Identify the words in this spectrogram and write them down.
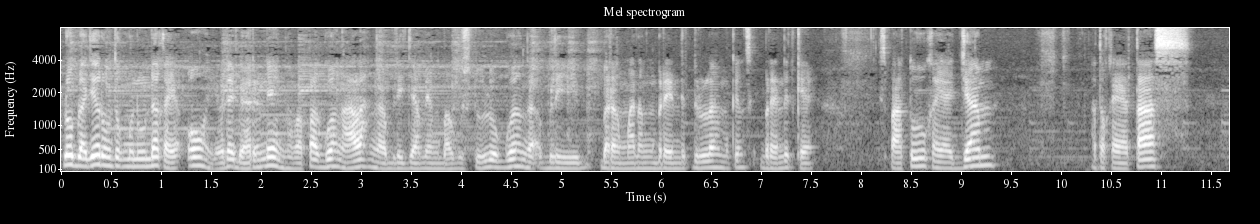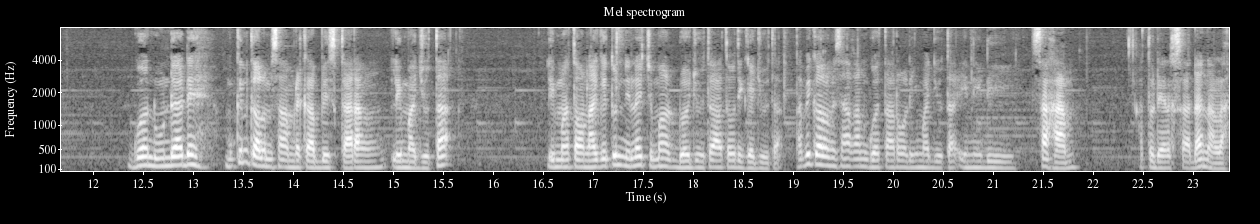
lo belajar untuk menunda kayak oh ya udah biarin deh nggak apa-apa gue ngalah nggak beli jam yang bagus dulu gue nggak beli barang manang branded dulu lah mungkin branded kayak sepatu kayak jam atau kayak tas gue nunda deh mungkin kalau misalnya mereka beli sekarang 5 juta 5 tahun lagi tuh nilai cuma 2 juta atau 3 juta tapi kalau misalkan gue taruh 5 juta ini di saham atau di reksadana lah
